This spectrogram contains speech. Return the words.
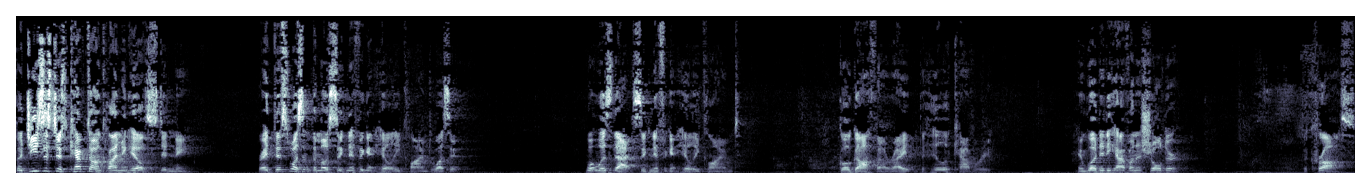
But Jesus just kept on climbing hills, didn't he? Right? This wasn't the most significant hill he climbed, was it? What was that significant hill he climbed? Golgotha, right? The hill of Calvary. And what did he have on his shoulder? The cross.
